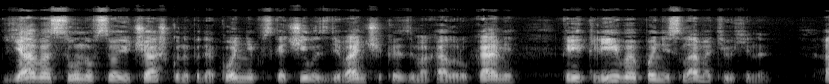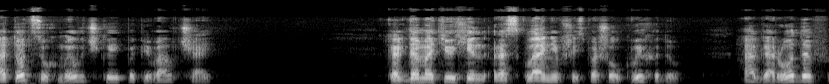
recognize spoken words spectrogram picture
Ява, сунув свою чашку на подоконник, вскочила с диванчика, замахала руками, крикливо понесла Матюхина а тот с ухмылочкой попивал чай. Когда Матюхин, раскланившись, пошел к выходу, Огородов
